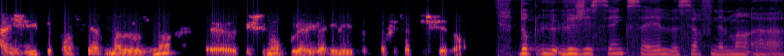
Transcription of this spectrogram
agir de concert, malheureusement, euh, on pourrait arriver à des satisfaisants. Donc le, G5 Sahel sert finalement à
